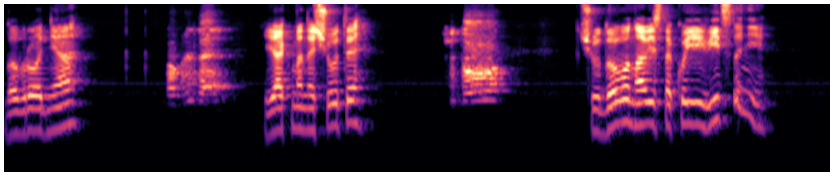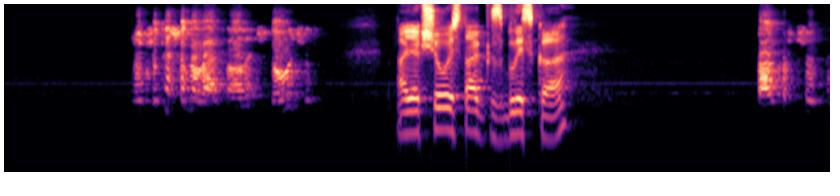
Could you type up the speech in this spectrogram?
Доброго дня. добрий день. Як мене чути? Чудово. Чудово навіть з такої відстані. Ну чути, що далеко, але чудово чути. А якщо ось так зблизька? Також чути.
